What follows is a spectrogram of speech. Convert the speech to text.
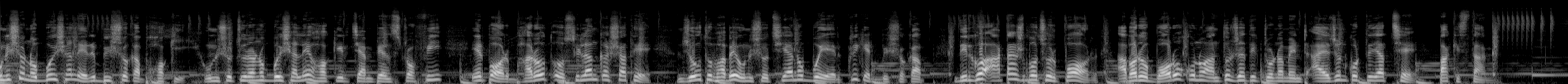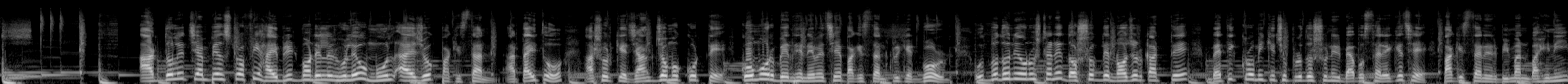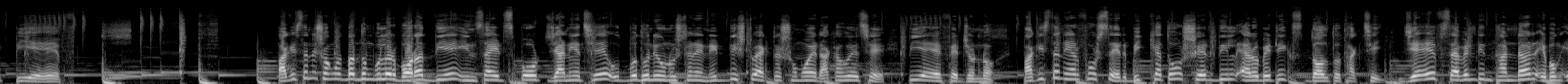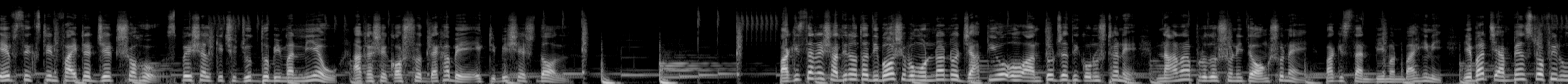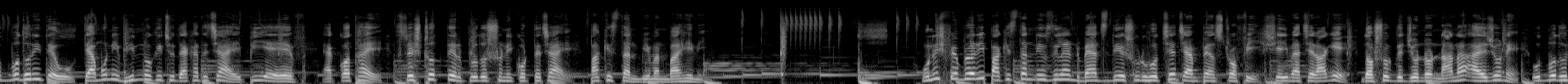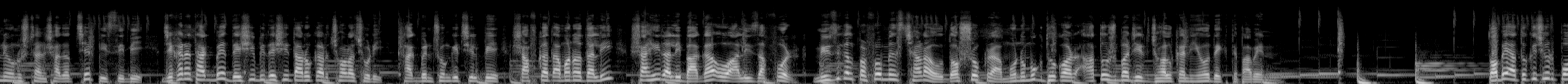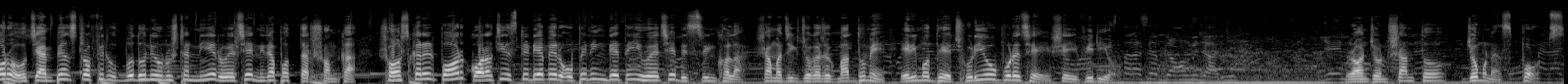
উনিশশো নব্বই সালের বিশ্বকাপ হকি, উনিশশো চুরানব্বই সালে হকির চ্যাম্পিয়ন্স ট্রফি, এরপর ভারত ও শ্রীলঙ্কার সাথে যৌথভাবে উনিশশো ছিয়ানব্বই এর ক্রিকেট বিশ্বকাপ। দীর্ঘ আটাশ বছর পর আবারও বড় কোনো আন্তর্জাতিক টুর্নামেন্ট আয়োজন করতে যাচ্ছে পাকিস্তান। আট দলের চ্যাম্পিয়ন্স ট্রফি হাইব্রিড মডেলের হলেও মূল আয়োজক পাকিস্তান। আর তাই তো আসরকে জাঁকজমক করতে কোমর বেঁধে নেমেছে পাকিস্তান ক্রিকেট বোর্ড। উদ্বোধনী অনুষ্ঠানে দর্শকদের নজর কাটতে ব্যতিক্রমী কিছু প্রদর্শনীর ব্যবস্থা রেখেছে পাকিস্তানের বিমান বাহিনী, পিএএফ। পাকিস্তানের সংবাদ মাধ্যমগুলোর বরাত দিয়ে ইনসাইড স্পোর্ট জানিয়েছে, উদ্বোধনী অনুষ্ঠানে নির্দিষ্ট একটা সময় রাখা হয়েছে পিএএফ এর জন্য। পাকিস্তান এয়ারফোর্সের বিখ্যাত শেরদিল অ্যারোবেটিক্স দল তো থাকছেই। জে এফ সেভেন্টিন থান্ডার এবং এফ সিক্সটিন ফাইটার জেট সহ স্পেশাল কিছু যুদ্ধ বিমান নিয়েও আকাশে কসরত দেখাবে একটি বিশেষ দল। পাকিস্তানের স্বাধীনতা দিবস এবং অন্যান্য জাতীয় ও আন্তর্জাতিক অনুষ্ঠানে নানা প্রদর্শনীতে অংশ নেয় পাকিস্তান বিমান বাহিনী। এবার চ্যাম্পিয়ন্স ট্রফির উদ্বোধনীতেও তেমনই ভিন্ন কিছু দেখাতে চায় পিএএফ। এক কথায়, শ্রেষ্ঠত্বের প্রদর্শনী করতে চায় পাকিস্তান বিমান বাহিনী। উনিশ ফেব্রুয়ারি পাকিস্তান নিউজিল্যান্ড ম্যাচ দিয়ে শুরু হচ্ছে চ্যাম্পিয়ন্স ট্রফি। সেই ম্যাচের আগে দর্শকদের জন্য নানা আয়োজনে উদ্বোধনী অনুষ্ঠান সাজাচ্ছে পিসিবি, যেখানে থাকবে দেশি বিদেশি তারকার ছড়াছড়ি। থাকবেন সংগীত শিল্পী সাফকাত আমানত আলী, শাহির আলী বাগা ও আলী জাফর। মিউজিক্যাল পারফরমেন্স ছাড়াও দর্শকরা মনোমুগ্ধকর আতসবাজির ঝলকানিও দেখতে পাবেন। তবে এত কিছুর পরও চ্যাম্পিয়ন্স ট্রফির উদ্বোধনী অনুষ্ঠান নিয়ে রয়েছে নিরাপত্তার শঙ্কা। সংস্কারের পর করাচি স্টেডিয়ামের ওপেনিং ডেতেই হয়েছে বিশৃঙ্খলা। সামাজিক যোগাযোগ মাধ্যমে এরই মধ্যে ছড়িয়েও পড়েছে সেই ভিডিও। রঞ্জন শান্ত, যমুনা স্পোর্টস।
